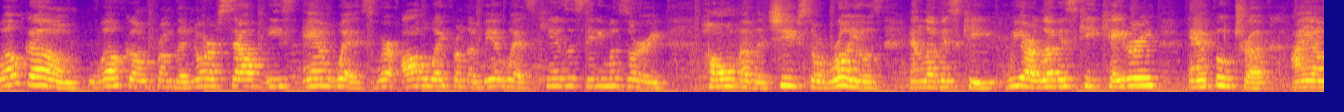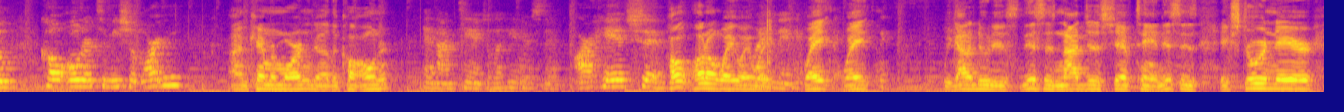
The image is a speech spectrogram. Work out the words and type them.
Welcome, welcome from the north, south, east, and west. We're all the way from the Midwest, Kansas City, Missouri, home of the Chiefs, the Royals, and Love is Key. We are Love is Key Catering and Food Truck. I am co-owner Tameisha Martin. I'm Cameron Martin, the other co-owner. And I'm Tangela Henderson. Our head chef. Hold, hold on, wait, wait, Wait wait, wait, wait. We gotta do this. This is not just Chef Tan. This is extraordinaire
